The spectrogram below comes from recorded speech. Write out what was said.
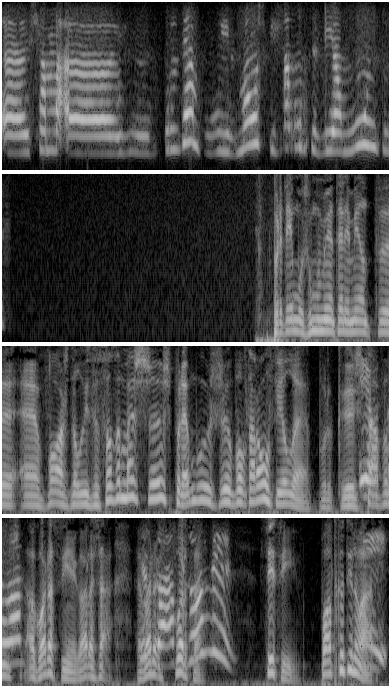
ah, chama, ah, por exemplo, irmãos que já não se viam há muitos Perdemos momentaneamente a voz da Luísa Souza, mas eh, esperamos voltar a ouvi-la, porque estávamos. a- Agora sim, agora já. Agora, força. Sim, sim, pode continuar. E,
